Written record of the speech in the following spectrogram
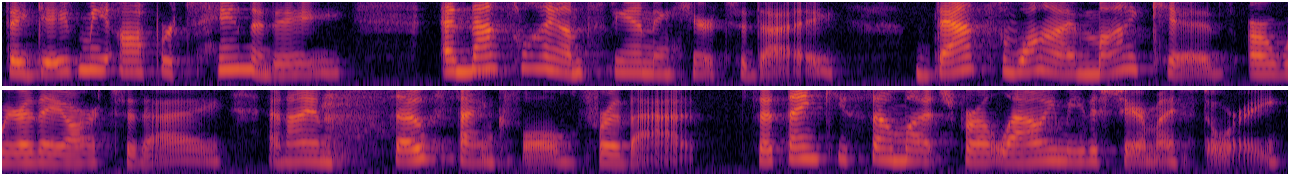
they gave me opportunity, and that's why I'm standing here today. That's why my kids are where they are today, and I am so thankful for that. So, thank you so much for allowing me to share my story.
